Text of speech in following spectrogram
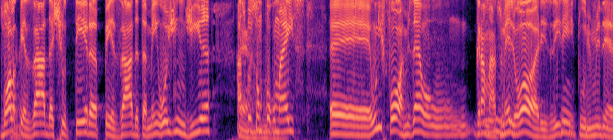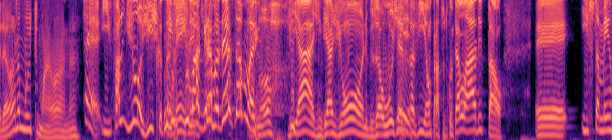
É, bola pesada, chuteira pesada também. Hoje em dia as É, coisas estão um pouco mais é, uniformes, né? O- gramados melhores e, e E tudo. o Mineirão era muito maior, né? É, e fala de logística também, tinha né? uma grama desse tamanho. Nossa. Viagem, viagem de ônibus, hoje Sim. é avião pra tudo quanto é lado e tal. É, isso também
